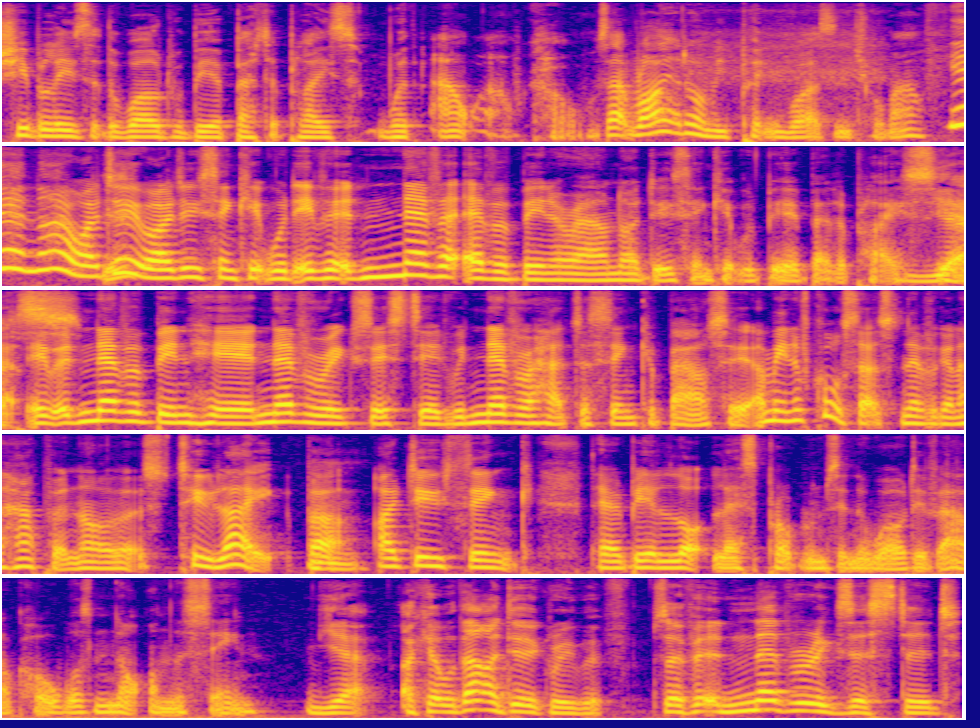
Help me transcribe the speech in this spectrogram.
she believes that the world would be a better place without alcohol. Is that right? I don't want to be putting words into your mouth. Yeah, no, I do. I do think it would. If it had never ever been around, I do think it would be a better place. Yeah. Yes. it had never been here, never existed. We'd never had to think about it. I mean, of course, that's never going to happen. Oh, that's too late. But Mm. I do think there would be a lot less problems in the world if alcohol was not on the scene. Yeah. Okay, well, that I do agree with. So if it had never existed,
